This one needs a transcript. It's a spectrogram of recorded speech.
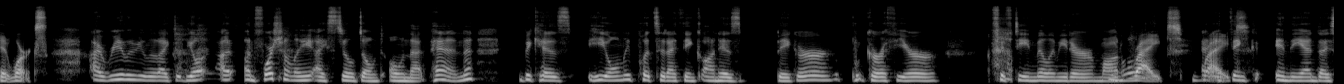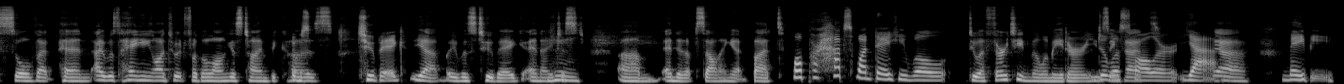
it works. I really, really liked it. The o- unfortunately, I still don't own that pen because he only puts it, I think, on his bigger, girthier, fifteen millimeter model. Right, And right. I think in the end, I sold that pen. I was hanging on to it for the longest time because, Too big. yeah, it was too big, and I Mhm. just um, ended up selling it. But Well, perhaps one day he will do a thirteen millimeter using do a that. smaller. Yeah, Yeah, maybe,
